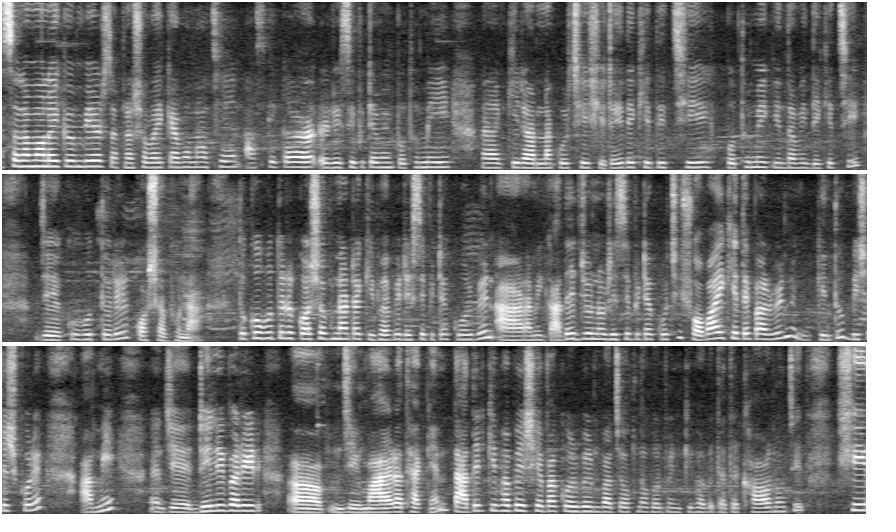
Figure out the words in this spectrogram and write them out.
আসসালামু আলাইকুম বিয়ার্স আপনার সবাই কেমন আছেন? আজকেকার রেসিপিটা আমি প্রথমেই কি রান্না করছি সেটাই দেখিয়ে দিচ্ছি। প্রথমেই কিন্তু আমি দেখেছি যে কবুতরের কষা ভুনা। তো কবুতরের কষা ভুনাটা কীভাবে রেসিপিটা করবেন আর আমি কাদের জন্য রেসিপিটা করছি সবাই খেতে পারবেন। কিন্তু বিশেষ করে আমি যে ডেলিভারির যে মায়েরা থাকেন তাদের কীভাবে সেবা করবেন বা যত্ন করবেন, কীভাবে তাদের খাওয়ানো উচিত সেই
